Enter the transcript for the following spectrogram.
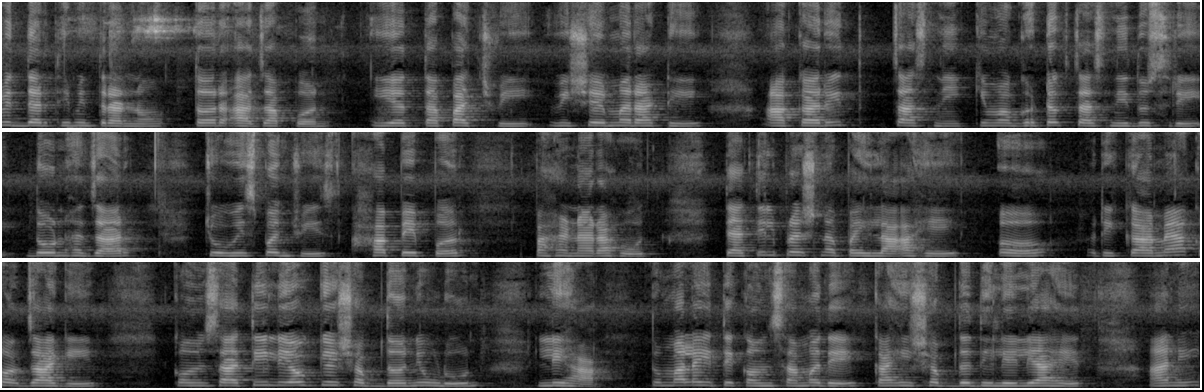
विद्यार्थी मित्रांनो तर आज आपण इयत्ता पाचवी विषय मराठी आकारित चाचणी किंवा घटक चाचणी दुसरी दोन हजार चोवीस पंचवीस हा पेपर पाहणार आहोत. त्यातील प्रश्न पहिला आहे अ रिकाम्या क जागी कंसातील योग्य शब्द निवडून लिहा. तुम्हाला इथे कंसामध्ये काही शब्द दिलेले आहेत आणि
